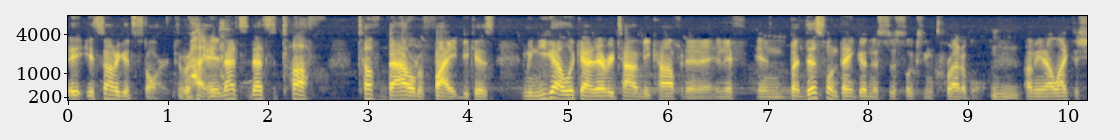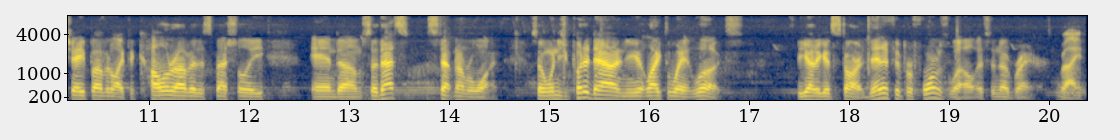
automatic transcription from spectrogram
it, it's not a good start. Right. And that's that's a tough tough battle to fight because I mean you got to look at it every time and be confident in it. And if and but this one, thank goodness, just looks incredible. Mhm. I mean, I like the shape of it, I like the color of it especially, and um, so that's step number one. So when you put it down and you like the way it looks, you got a good start. Then if it performs well, it's a no-brainer. Right.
